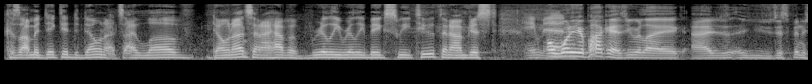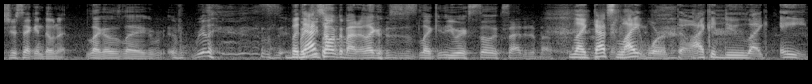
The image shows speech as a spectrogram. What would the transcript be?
because I'm addicted to donuts. I love donuts and I have a really, really big sweet tooth. And I'm just, Amen. On one of your podcasts, you were like, "I just, you just finished your second donut." Like I was like, "Really?" But, that's- you talked about it like it was just like you were so excited about. It. like, that's light work though. I could do like eight.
